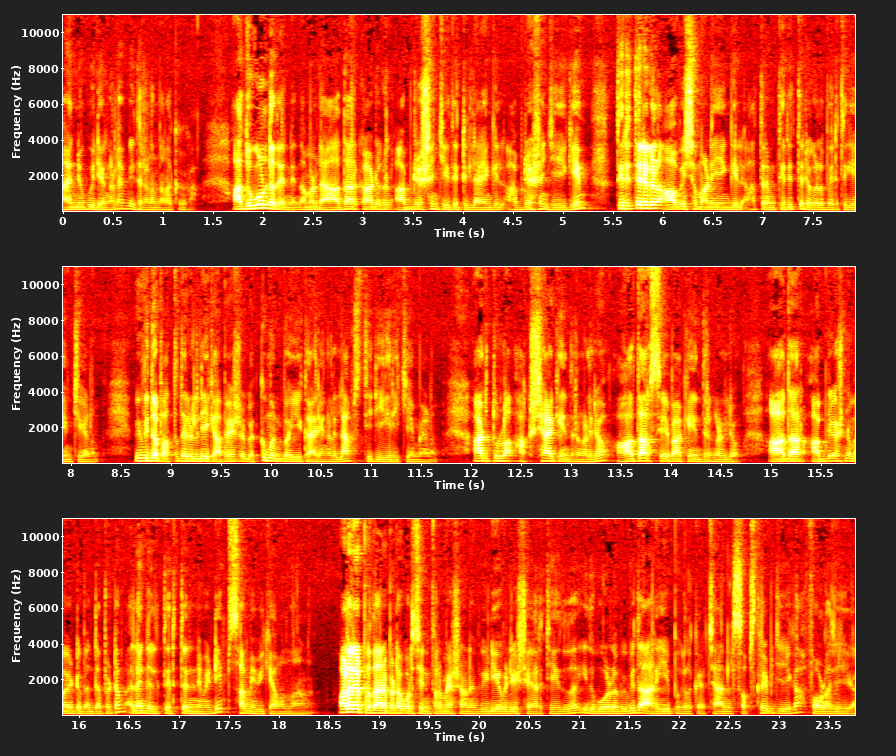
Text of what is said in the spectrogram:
ആനുകൂല്യങ്ങളുടെ വിതരണം നടക്കുക. അതുകൊണ്ട് തന്നെ നമ്മളുടെ ആധാർ കാർഡുകൾ അപ്ഡേഷൻ ചെയ്തിട്ടില്ല എങ്കിൽ അപ്ഡേഷൻ ചെയ്യുകയും തിരുത്തലുകൾ ആവശ്യമാണെങ്കിൽ അത്തരം തിരുത്തലുകൾ വരുത്തുകയും ചെയ്യണം. വിവിധ പദ്ധതികളിലേക്ക് അപേക്ഷ വെക്കും മുൻപ് ഈ കാര്യങ്ങളെല്ലാം സ്ഥിരീകരിക്കുകയും വേണം. അടുത്തുള്ള അക്ഷയ കേന്ദ്രങ്ങളിലോ ആധാർ സേവാ കേന്ദ്രങ്ങളിലോ ആധാർ അപ്ഡേഷനുമായിട്ട് ബന്ധപ്പെട്ടും അല്ലെങ്കിൽ തിരുത്തലിന് വേണ്ടിയും സമീപിക്കാവുന്നതാണ്. വളരെ പ്രധാനപ്പെട്ട കുറച്ച് ഇൻഫർമേഷനാണ് വീഡിയോ വഴി ഷെയർ ചെയ്തത്. ഇതുപോലുള്ള വിവിധ അറിയിപ്പുകൾക്ക് ചാനൽ സബ്സ്ക്രൈബ് ചെയ്യുക ഫോളോ ചെയ്യുക.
